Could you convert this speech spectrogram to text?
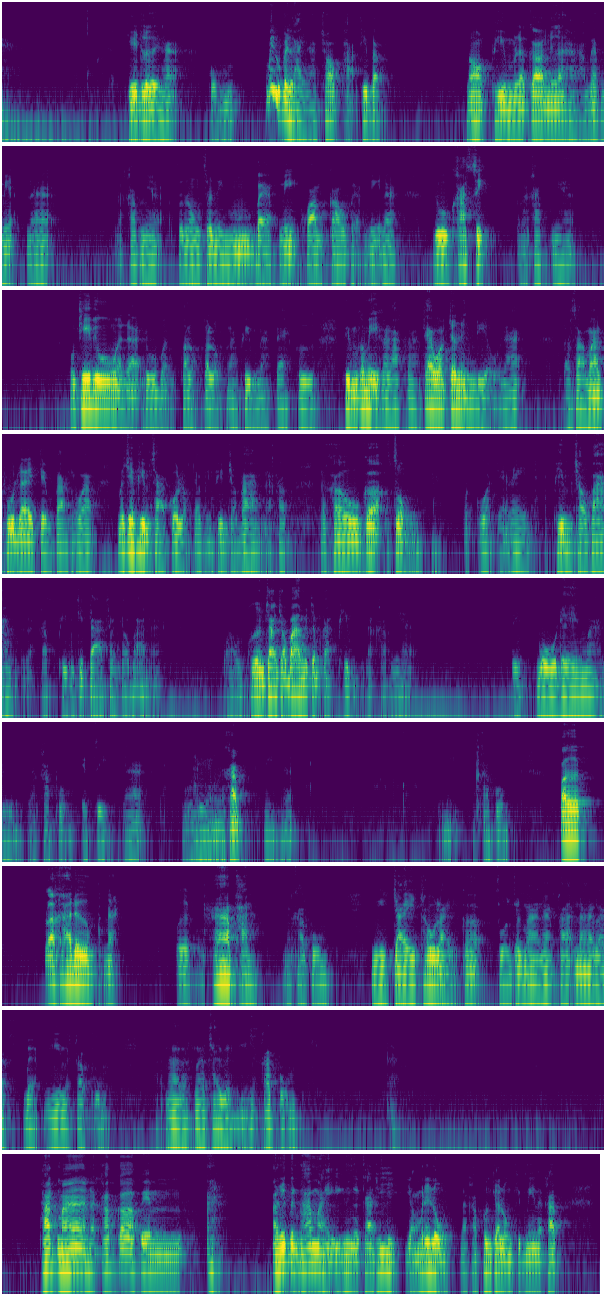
จี๊ดเลยนะฮะ ผมไม่รู้เป็นไรนะ ชอบพระที่แบบนอกพิมพ์แล้วก็เนื้อหาแบบเนี้ยนะฮะนะครับเนี่ยสนงสนิมแบบนี้ความเก่าแบบนี้นะ ดูคลาสสิกนะครับเนี่ยบางทีดูเหมือนนะดูเหมือนตลกตลกนะพิมพ์นะแต่คือพิมพ์เขามีเอกลักษณ์นะแค่ว่าจะหนึ่งเดียวนะ เราสามารถพูดได้เต็มปากเลยว่า ไม่ใช่พิมพ์สากลหรอกแต่เป็นพิมพ์ชาวบ้านนะครับ แล้วเขาก็ส่งประกวดเนี่ยในพิมพ์ชาวบ้านนะครับ พิมพ์คิดตาช่างชาวบ้านนะ เพื่อนช่างชาวบ้านไม่จำกัดพิมพ์นะครับเนี่ยติดโบแดงมาเลยนะครับ ผม F4 นะฮะโบแดงนะครับนี่ฮะนี่นะครับผม เปิดราคาเดิมนะ เปิดห้าพันนะครับ ผมมีใจเท่าไหร่ก็สวนกันมานะ พระน่ารักแบบนี้นะครับ ผมพระน่ารักน่าใช้แบบนี้นะครับ ผมถัดมานะครับก็เป็น อันนี้เป็นพระใหม่อีกหนึ่งราการที่ยังไม่ได้ลงนะครับ เพิ่งจะลงคลิปนี้นะครับ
